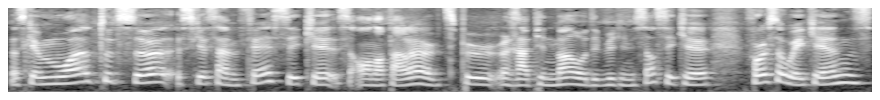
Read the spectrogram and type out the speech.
parce que moi, tout ça, ce que ça me fait, c'est que on en parlait un petit peu rapidement au début de l'émission, c'est que Force Awakens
